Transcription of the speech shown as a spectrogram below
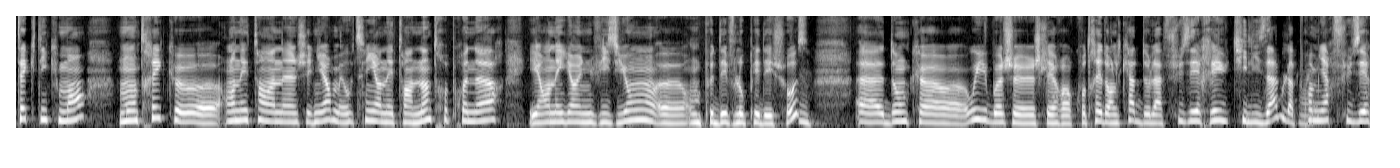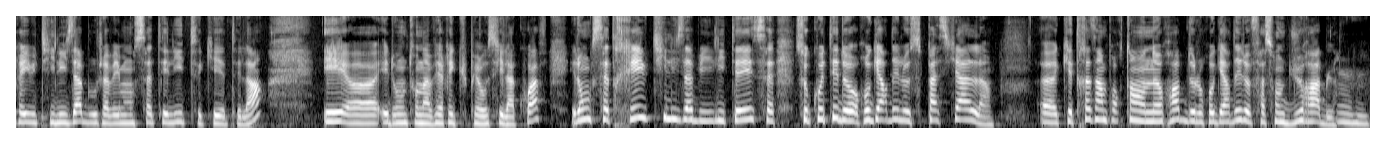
techniquement montrer que euh, en étant un ingénieur, mais aussi en étant un entrepreneur et en ayant une vision, on peut développer des choses. Mm. donc oui, moi, je, je l'ai rencontré dans le cadre de la fusée réutilisable, la première fusée réutilisable où j'avais mon satellite qui était là. Euh, et, dont on avait récupéré aussi la coiffe. Et donc cette réutilisabilité, ce côté de regarder le spatial qui est très important en Europe de le regarder de façon durable. Mhm.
